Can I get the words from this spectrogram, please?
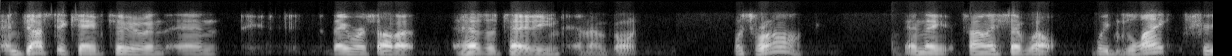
and Dusty came too, and and they were sort of hesitating, and I'm going, what's wrong? And they finally said, well, we'd like for,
